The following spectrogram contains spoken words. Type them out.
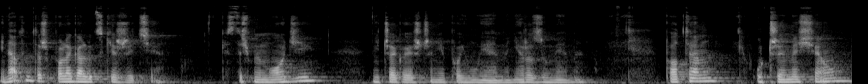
I na tym też polega ludzkie życie. Jesteśmy młodzi, niczego jeszcze nie pojmujemy, nie rozumiemy. Potem uczymy się,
